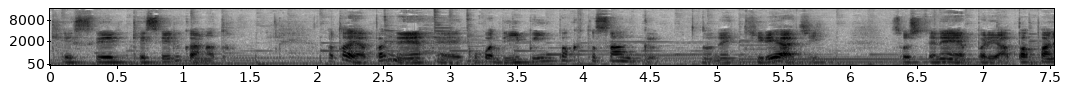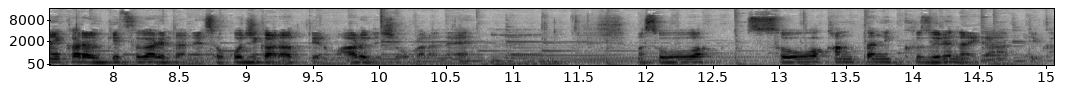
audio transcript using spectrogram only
消せ消せるかなと。あとはやっぱりね、えー、ここはディープインパクト3区のね切れ味そしてねやっぱりアパパネから受け継がれたね底力っていうのもあるでしょうからね、うん。まあ、そうはそうは簡単に崩れないかなっていうか、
